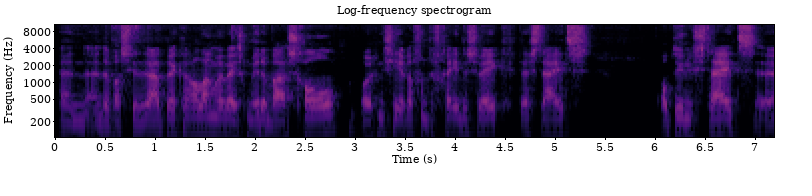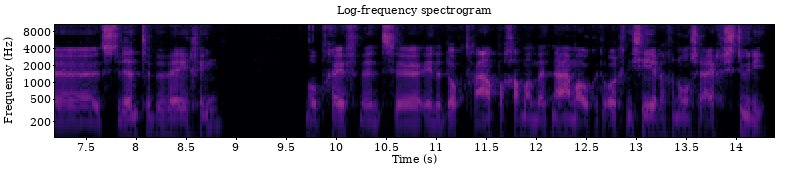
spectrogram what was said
En, en daar was inderdaad, ben ik er al lang mee bezig. Middelbare school, organiseren van de Vredesweek destijds. Op de universiteit, uh, de studentenbeweging. Maar op een gegeven moment uh, in het doctoraalprogramma met name ook het organiseren van onze eigen studie.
